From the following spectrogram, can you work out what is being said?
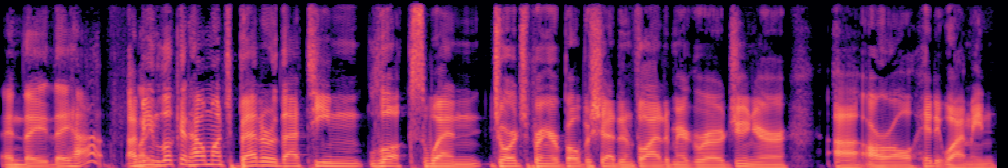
and they they have. I mean, look at how much better that team looks when George Springer, Bo Bichette, and Vladimir Guerrero Jr. Uh, are all hit it. Well, I mean,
